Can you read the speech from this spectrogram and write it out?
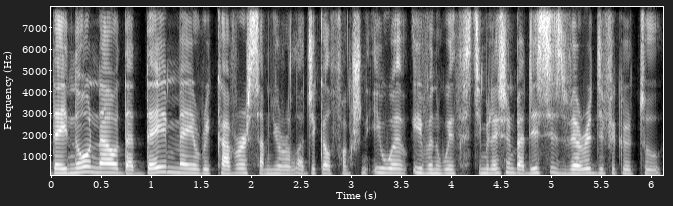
They know now that they may recover some neurological function even with stimulation, but this is very difficult to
